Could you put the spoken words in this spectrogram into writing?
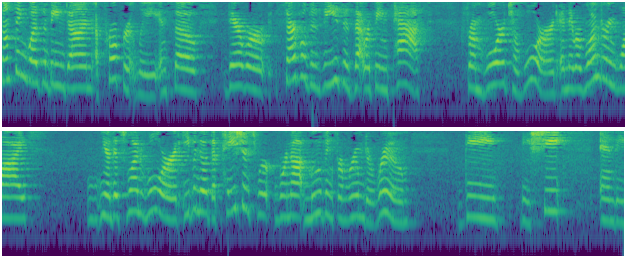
something wasn't being done appropriately, and so there were several diseases that were being passed from ward to ward, and they were wondering why you know, this one ward, even though the patients were, were not moving from room to room, the, the sheets and the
